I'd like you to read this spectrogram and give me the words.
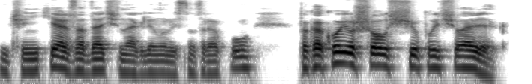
Ученики озадаченно оглянулись на тропу, по какой ушел щуплый человек.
